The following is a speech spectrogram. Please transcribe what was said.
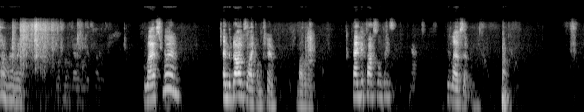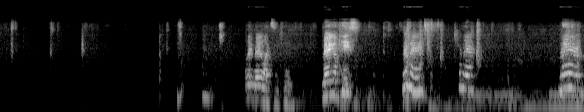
Oh, really? We're gonna go to your first. Last one. And the dogs like them too, by the way. Can I give Fox a little piece? Yeah. He loves it. I think Mary likes them too. Mary, you a piece? Here, Mary. Come here. Mary.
